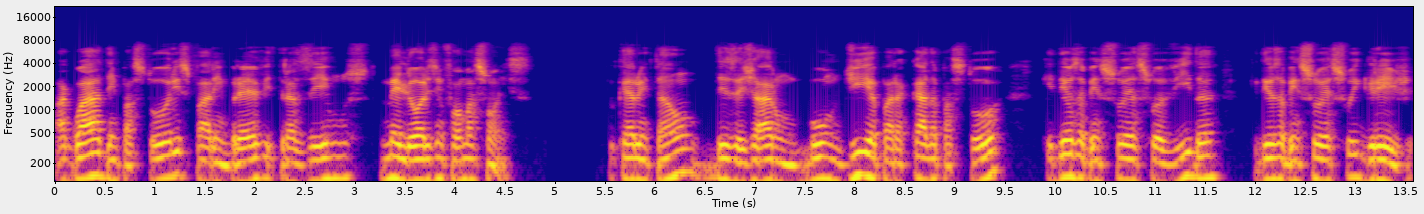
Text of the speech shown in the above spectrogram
Aguardem, pastores, para em breve trazermos melhores informações. Eu quero então desejar um bom dia para cada pastor, que Deus abençoe a sua vida, que Deus abençoe a sua igreja.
